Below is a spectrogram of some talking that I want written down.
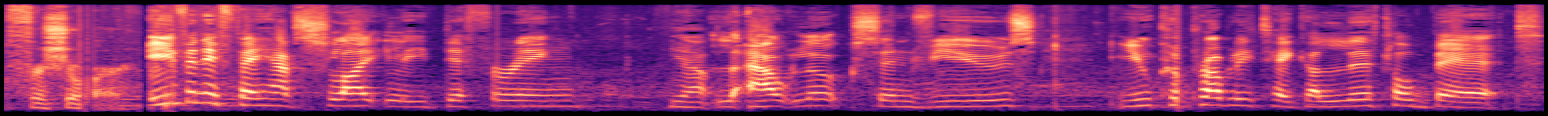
for sure. Even if they have slightly differing Yep. outlooks and views, you could probably take a little bit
